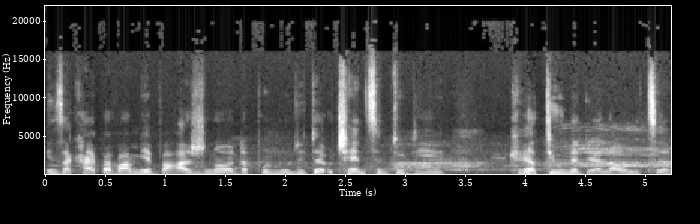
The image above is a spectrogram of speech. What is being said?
In zakaj pa vam je važno, da ponudite učencem tudi kreativne delavnice?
